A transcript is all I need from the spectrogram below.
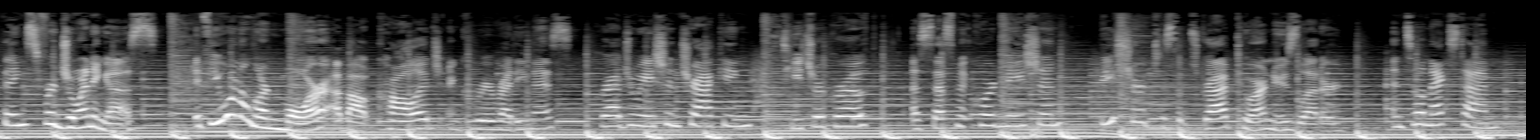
Thanks for joining us. If you want to learn more about college and career readiness, graduation tracking, teacher growth, assessment coordination, be sure to subscribe to our newsletter. Until next time.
